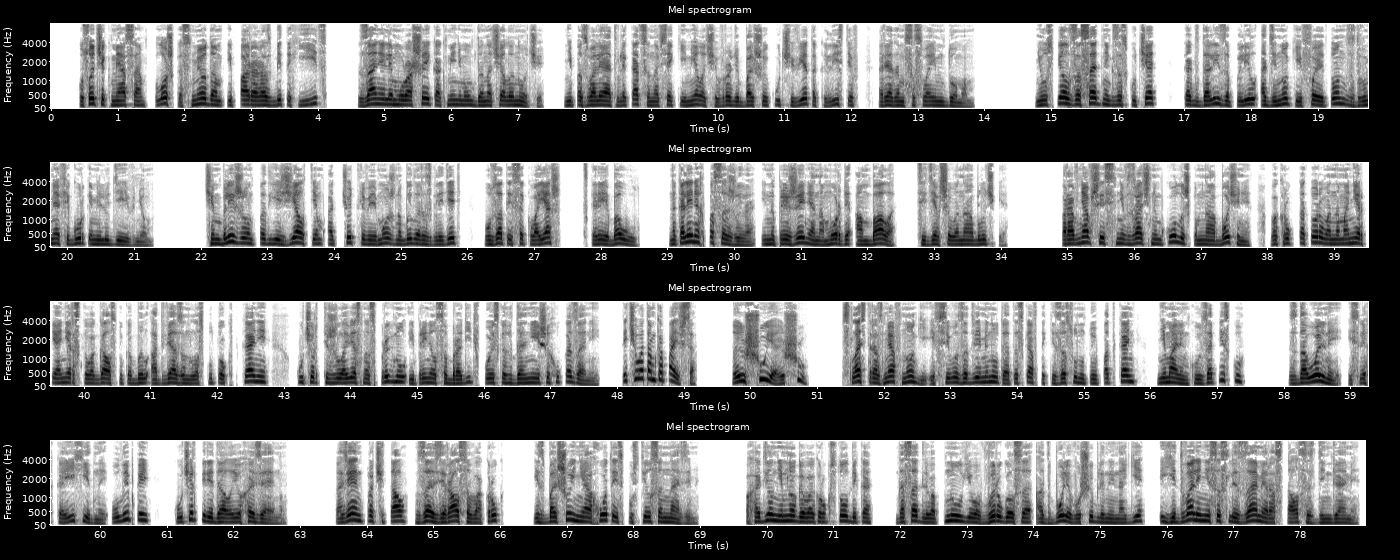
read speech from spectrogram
кусочек мяса, ложка с медом и пара разбитых яиц заняли мурашей как минимум до начала ночи, не позволяя отвлекаться на всякие мелочи вроде большой кучи веток и листьев рядом со своим домом. Не успел засадник заскучать, как вдали запылил одинокий фаэтон с двумя фигурками людей в нем. Чем ближе он подъезжал, тем отчетливее можно было разглядеть пузатый саквояж, скорее баул, на коленях пассажира и напряжение на морде амбала, сидевшего на облучке. Поравнявшись с невзрачным колышком на обочине, вокруг которого на манер пионерского галстука был обвязан лоскуток ткани, кучер тяжеловесно спрыгнул и принялся бродить в поисках дальнейших указаний. — Ты чего там копаешься? — Да ишу я, ишу. Сласть размяв ноги и всего за две минуты отыскав таки засунутую под ткань немаленькую записку, с довольной и слегка ехидной улыбкой кучер передал ее хозяину. Хозяин прочитал, заозирался вокруг и с большой неохотой спустился на земь. Походил немного вокруг столбика, досадливо пнул его, выругался от боли в ушибленной ноге и едва ли не со слезами расстался с деньгами.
